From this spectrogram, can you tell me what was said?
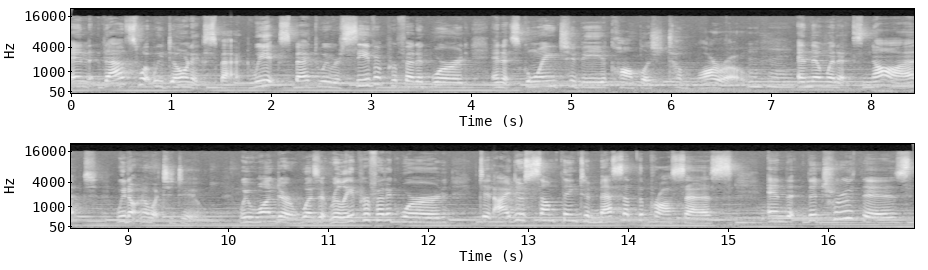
And that's what we don't expect. We expect we receive a prophetic word and it's going to be accomplished tomorrow. Mm-hmm. And then when it's not, we don't know what to do. We wonder, was it really a prophetic word? Did I do something to mess up the process? And the, truth is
